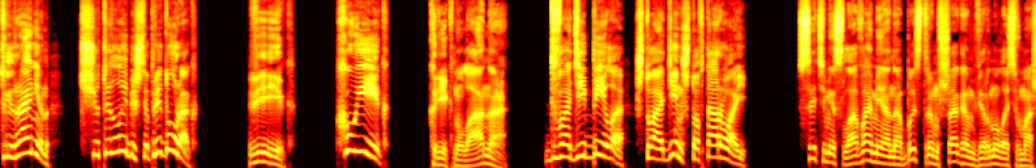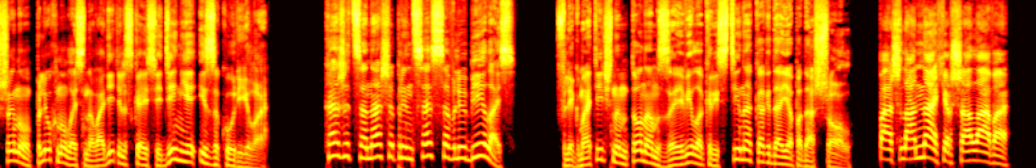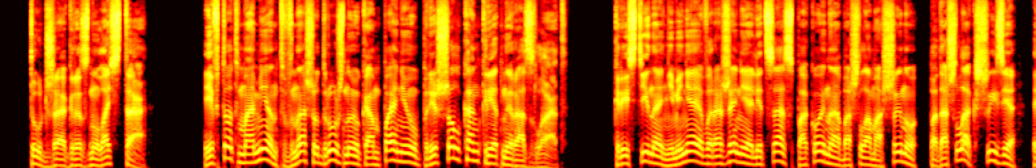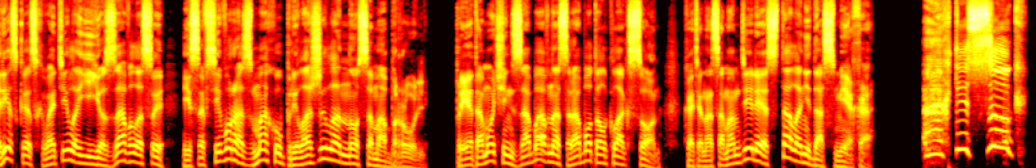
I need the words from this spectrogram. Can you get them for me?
«Ты ранен? Чё ты лыбишься, придурок?» «Вик!» «Хуик!» — крикнула она. «Два дебила! Что один, что второй!» С этими словами она быстрым шагом вернулась в машину, плюхнулась на водительское сиденье и закурила. «Кажется, наша принцесса влюбилась», — флегматичным тоном заявила Кристина, когда я подошел. «Пошла нахер, шалава!» Тут же огрызнулась та. И в тот момент в нашу дружную компанию пришел конкретный разлад. Кристина, не меняя выражения лица, спокойно обошла машину, подошла к Шизе, резко схватила ее за волосы и со всего размаху приложила носом об руль. При этом очень забавно сработал клаксон, хотя на самом деле стало не до смеха. «Ах ты, сук!»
